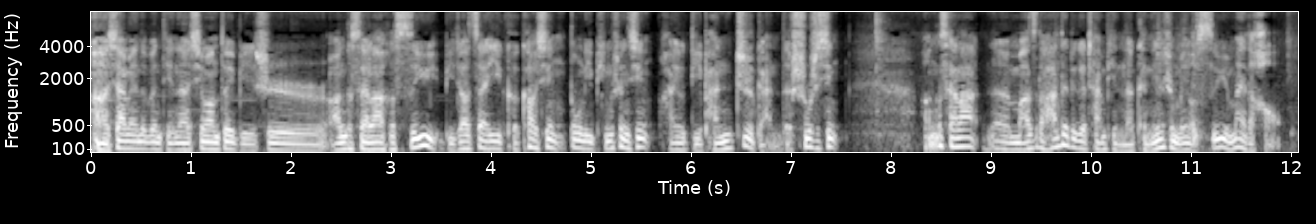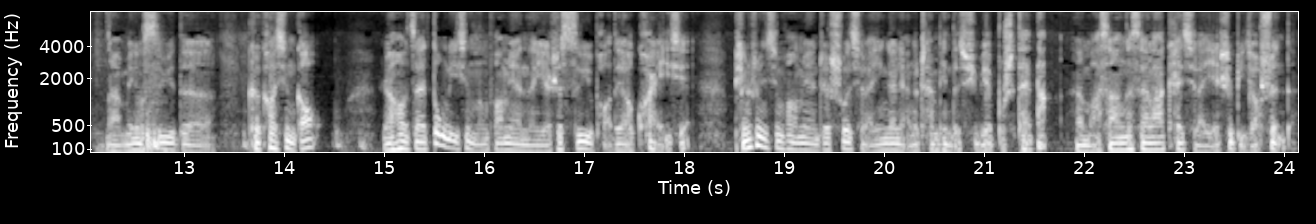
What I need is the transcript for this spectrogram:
啊，下面的问题呢，希望对比是昂克赛拉和思域，比较在意可靠性、动力平顺性，还有底盘质感的舒适性。昂克赛拉，呃，马自达的这个产品呢，肯定是没有思域卖的好，啊，没有思域的可靠性高。然后在动力性能方面呢，也是思域跑的要快一些。平顺性方面，这说起来应该两个产品的区别不是太大。啊，马自昂克赛拉开起来也是比较顺的。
